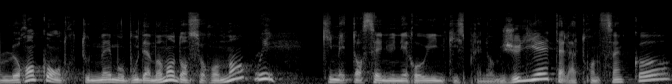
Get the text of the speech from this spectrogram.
le rencontre tout de même au bout d'un moment dans ce roman, oui. qui met en scène une héroïne qui se prénomme Juliette, elle a 35 ans.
